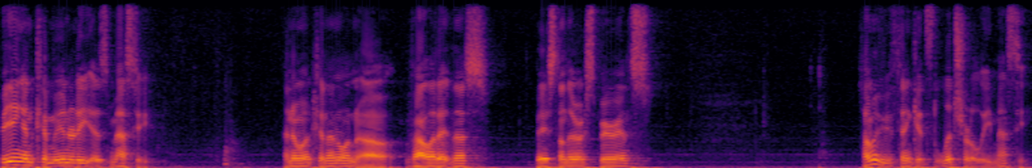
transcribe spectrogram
Being in community is messy. Anyone, can anyone uh, validate this? based on their experience? Some of you think it's literally messy.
